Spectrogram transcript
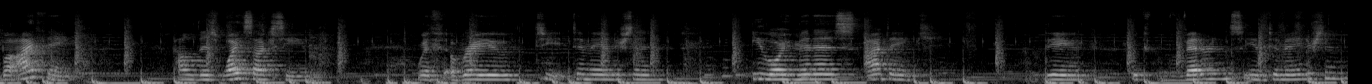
But I think how this White Sox team with Abreu, T- Tim Anderson, Eloy Jimenez, I think they with veterans in Tim Anderson,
